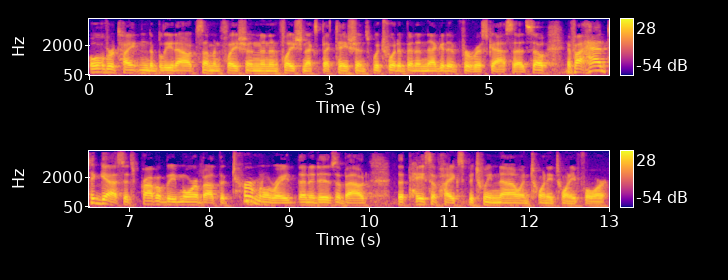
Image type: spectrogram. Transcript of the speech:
over tightened to bleed out some inflation and inflation expectations, which would have been a negative for risk assets. So if I had to guess, it's probably more about the terminal rate than it is about the pace of hikes between now and 2024.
